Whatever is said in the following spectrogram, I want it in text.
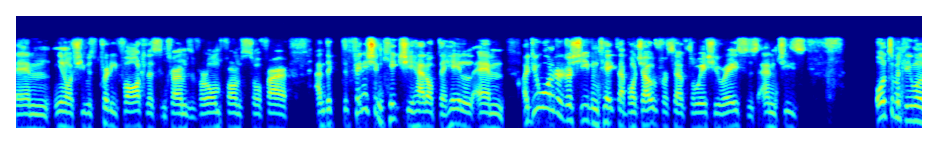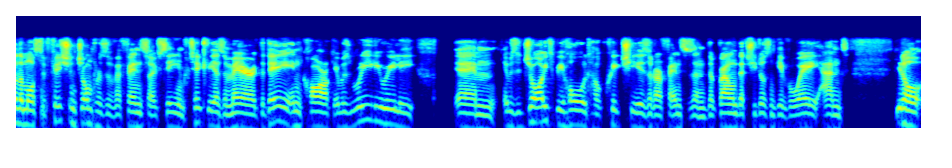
um you know she was pretty faultless in terms of her own form so far, and the, the finishing kick she had up the hill. Um, I do wonder does she even take that much out for herself the way she races, and she's ultimately one of the most efficient jumpers of a fence I've seen, particularly as a mare. The day in Cork, it was really, really um, it was a joy to behold how quick she is at her fences and the ground that she doesn't give away. And you know,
